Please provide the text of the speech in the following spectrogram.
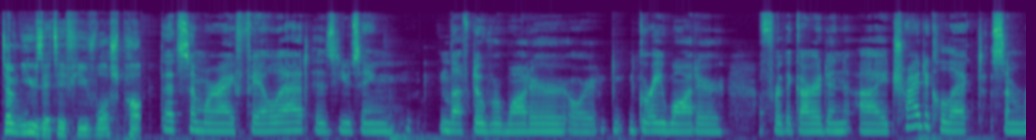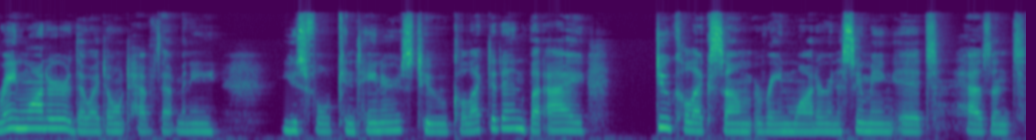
Don't use it if you've washed pots. That's somewhere I fail at is using leftover water or gray water for the garden. I try to collect some rainwater, though I don't have that many useful containers to collect it in, but I do collect some rainwater and assuming it hasn't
